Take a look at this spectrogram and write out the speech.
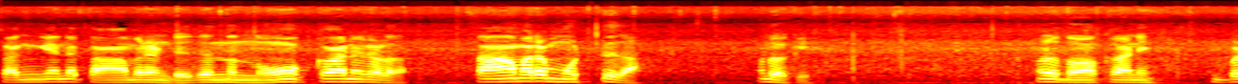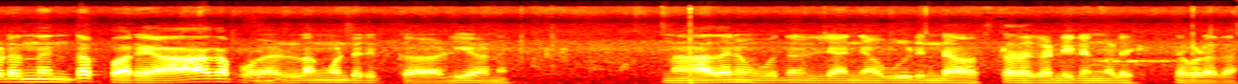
സംഖ്യേന്റെ താമര ഉണ്ട്. ഇതെന്താ നോക്കാനൊരാളാണ് താമര മൊട്ടിതാ. നോക്കി. നമ്മൾ നോക്കാനേ. ഇവിടെ നിന്ന് എന്താ പറയുക ആകെ വെള്ളം കൊണ്ടൊരു കളിയാണ്. നാഥനും ഊതനില്ല ഞാൻ വീടിന്റെ അവസ്ഥ അതാ കണ്ടില്ല നിങ്ങൾ ഇതെവിടെതാ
